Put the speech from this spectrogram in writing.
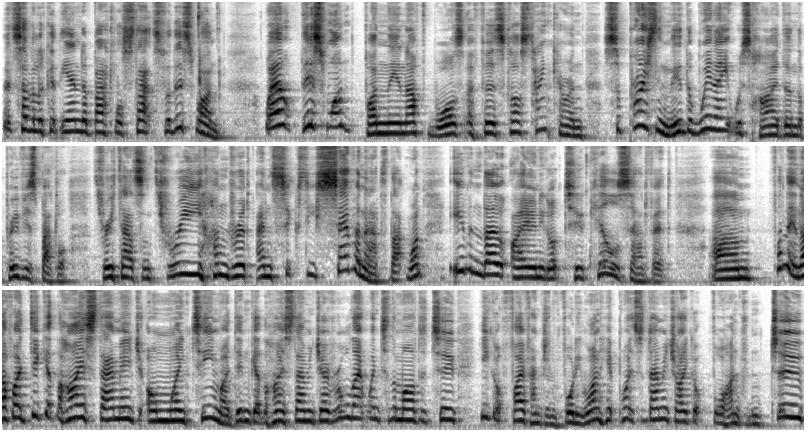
Let's have a look at the end of battle stats for this one. Well, this one, funnily enough, was a first class tanker and surprisingly the win rate was higher than the previous battle. 3,367 out of that one, even though I only got two kills out of it. Um, funnily enough, I did get the highest damage on my team. I didn't get the highest damage overall. That went to the Marder 2. He got 541 hit points of damage. I got 402.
